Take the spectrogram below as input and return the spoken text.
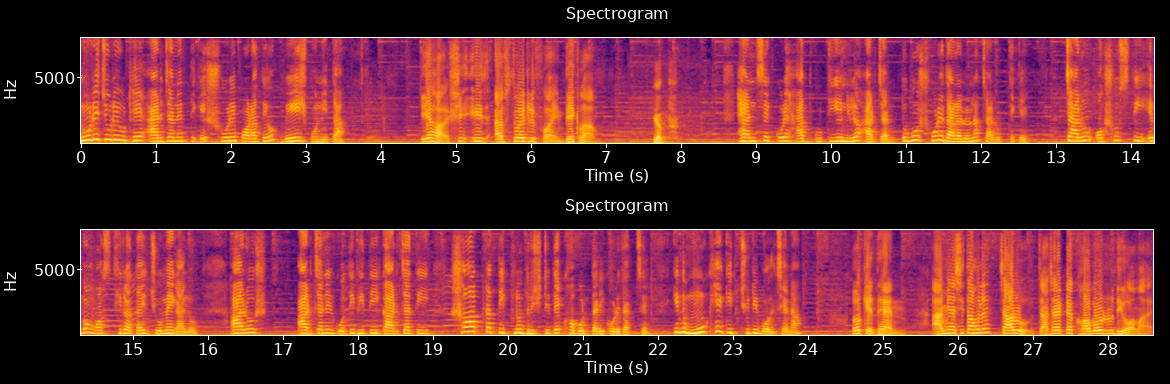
নড়ে চড়ে উঠে আরজানের থেকে সরে পড়াতেও বেশ বনিতা। ইহা শি ইজ অ্যাবসোলিটলি ফাইন দেখলাম। ইয়াপ হ্যান্ডশেক করে হাত গুটিয়ে নিল আরজান। তবুও সরে দাঁড়াল না চারুর থেকে। চারু অস্বস্তি এবং অস্থিরতায় জমে গেল। আরস আরজানের গতিভীতি কারজাতি সবটা তীক্ষ্ণ দৃষ্টিতে খবরদারি করে যাচ্ছে। কিন্তু মুখে কিচ্ছুটি বলছে না। ওকে ধ্যান আমি আসি তাহলে? চারু চাচার একটা খবর দিও আমায়।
